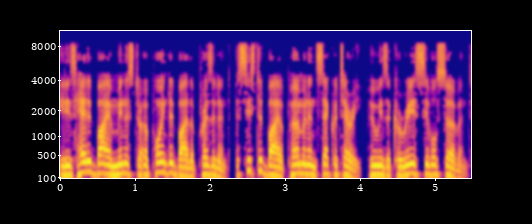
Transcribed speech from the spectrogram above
It is headed by a minister appointed by the President, assisted by a permanent secretary, who is a career civil servant.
